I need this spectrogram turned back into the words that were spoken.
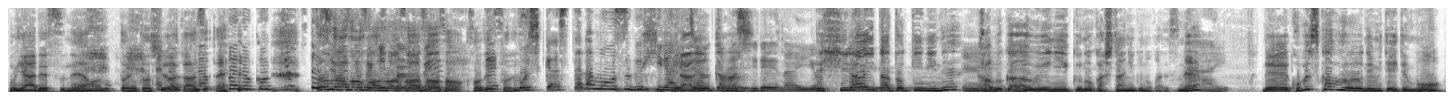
もう嫌ですね、本当に年はかせ。ナッパのこう、キュッとしまそうそうそうそうそうそう。です、そうです。もしかしたらもうすぐ開いちゃうかもしれないよ。で、開いた時にね、株価が上に行くのか下に行くのかですね。はい。で、個別株で見ていても、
